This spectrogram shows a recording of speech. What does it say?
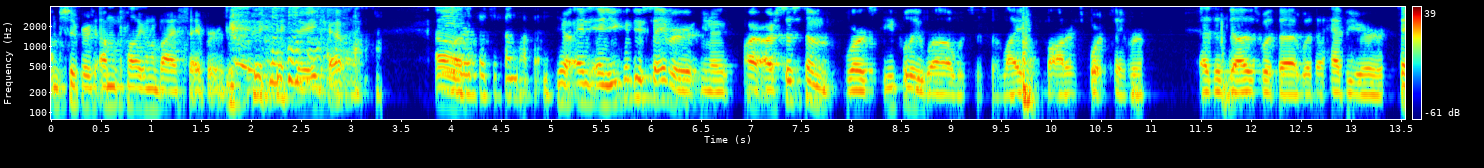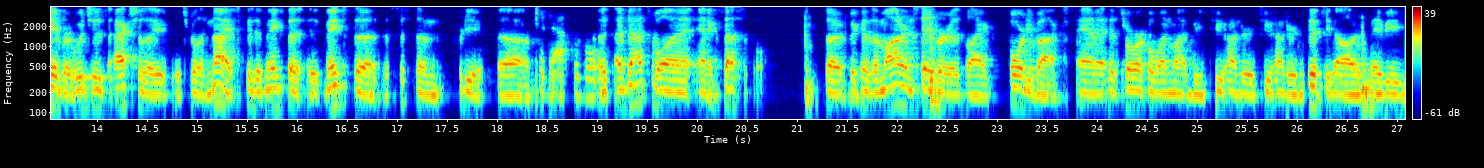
I'm super. I'm probably going to buy a saber. there you go. Saber Uh, is such a fun weapon. You know, and, and you can do saber. You know, our, our system works equally well with just a light modern sports saber as it does with a with a heavier saber, which is actually it's really nice because it makes the it makes the the system pretty um, Adaptable. adaptable and, and accessible. So because a modern saber is like 40 bucks and a historical one might be 200, 250 dollars, maybe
